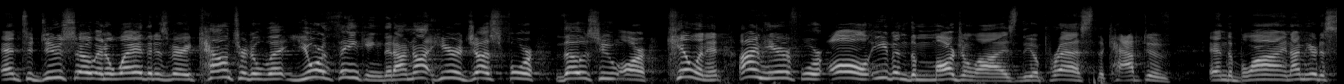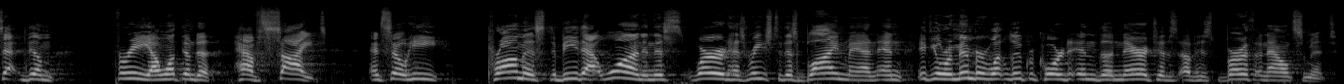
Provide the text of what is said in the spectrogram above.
And to do so in a way that is very counter to what you're thinking, that I'm not here just for those who are killing it. I'm here for all, even the marginalized, the oppressed, the captive, and the blind. I'm here to set them free. I want them to have sight. And so he promised to be that one, and this word has reached to this blind man. And if you'll remember what Luke recorded in the narratives of his birth announcement,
